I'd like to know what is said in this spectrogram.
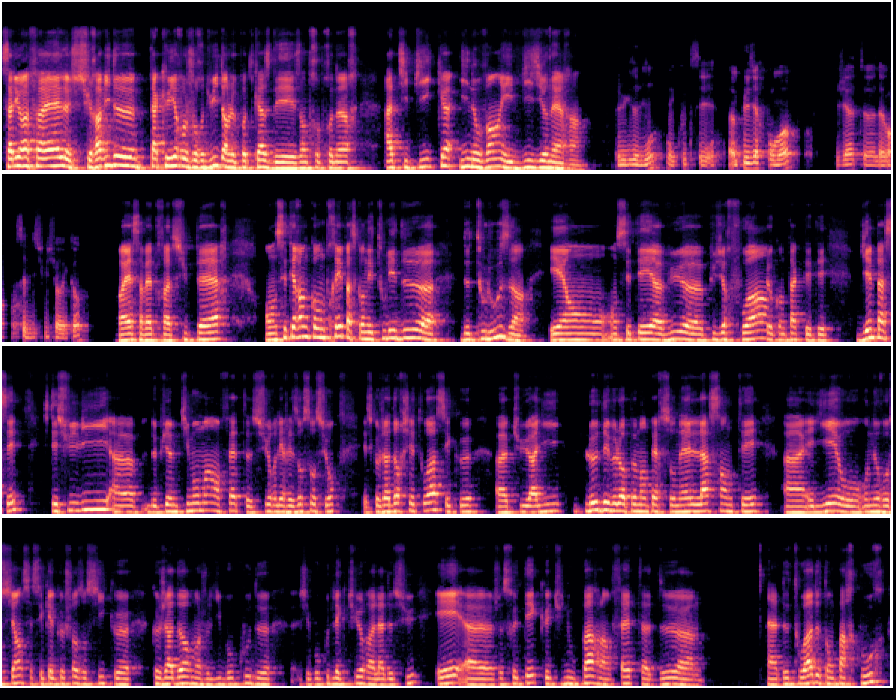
Salut Raphaël, je suis ravi de t'accueillir aujourd'hui dans le podcast des entrepreneurs atypiques, innovants et visionnaires. Salut Xavier, écoute, c'est un plaisir pour moi. J'ai hâte euh, d'avoir cette discussion avec toi. Ouais, ça va être super. On s'était rencontrés parce qu'on est tous les deux euh, de Toulouse et on, s'était euh, vu plusieurs fois. Le contact était bien passé. Je t'ai suivi depuis un petit moment en fait sur les réseaux sociaux et ce que j'adore chez toi, c'est que euh, tu allies le développement personnel, la santé euh, est liée aux, neurosciences et c'est quelque chose aussi que, que j'adore. Moi, je lis beaucoup de, j'ai beaucoup de lectures euh, là-dessus et je souhaitais que tu nous parles en fait de, de toi, de ton parcours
